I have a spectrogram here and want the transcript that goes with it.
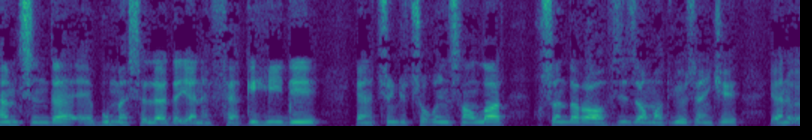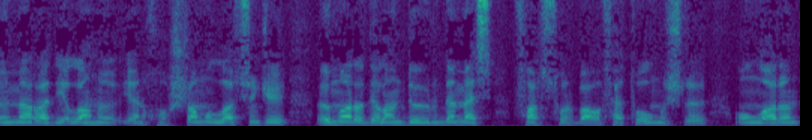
həmçində e, bu məsələlərdə yəni fəqih idi. Yəni, çünki çox insanlar xüsusən də rafizi cəmatı görsən ki, yəni Ömər radiyallahu yəni xoşlamırlar. Çünki Ömər radiyallahu dövründə məhz Fars torbağı fəth olmuşdu. Onların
